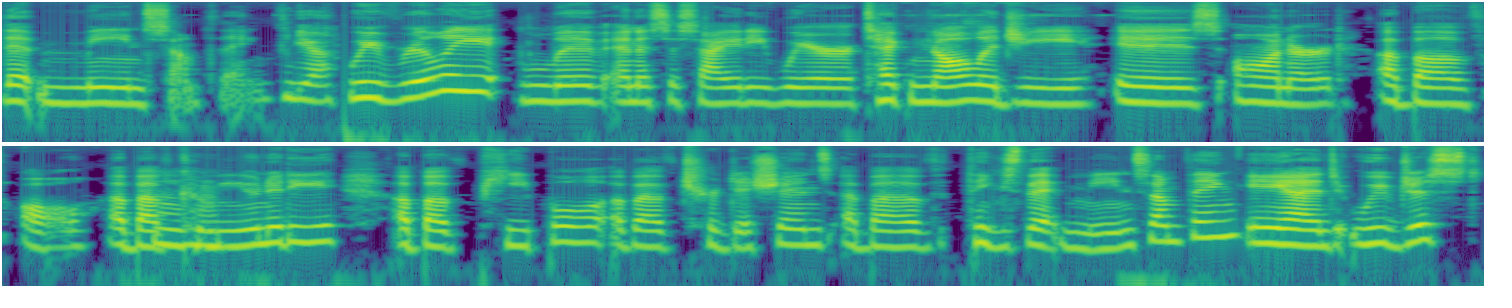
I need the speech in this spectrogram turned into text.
that mean something, Yeah. we really live in a society where technology is honored above all, above Mhm. community, above people, above traditions, above things that mean something. And we've just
